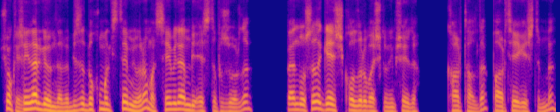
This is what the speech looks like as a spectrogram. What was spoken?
Çok Gece. şeyler gönderdi. Bize dokunmak istemiyor ama sevilen bir esnafız orada. Ben de o sırada genç kolları başkanıyım şeyde. Kartal'da. Partiye geçtim ben.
